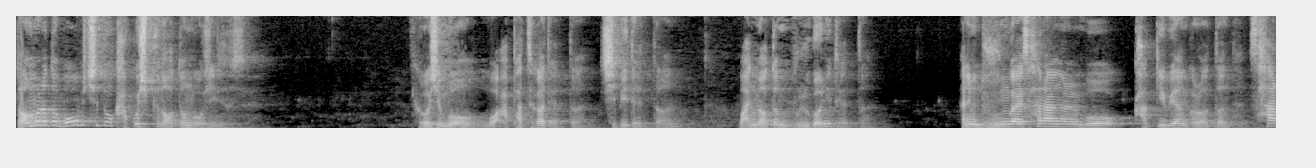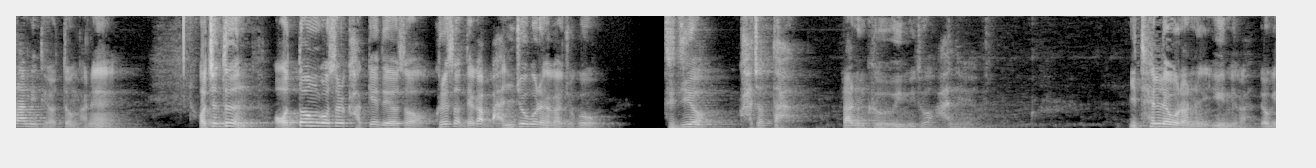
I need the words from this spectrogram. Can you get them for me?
너무나도 몹시도 갖고 싶은 어떤 것이 있었어요. 그것이 뭐, 뭐 아파트가 됐던, 집이 됐던, 뭐 아니면 어떤 물건이 됐던, 아니면 누군가의 사랑을 뭐 갖기 위한 그런 어떤 사람이 되었던 간에, 어쨌든 어떤 것을 갖게 되어서 그래서 내가 만족을 해가지고 드디어 가졌다라는 그 의미도 아니에요. 이 텔레오라는 의미가 여기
